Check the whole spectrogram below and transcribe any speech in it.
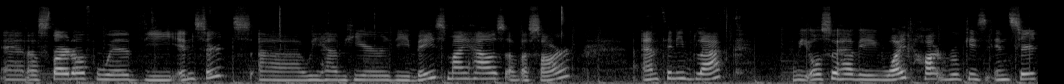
And I'll start off with the inserts. Uh, we have here the base My House of Ausar, Anthony Black. We also have a White Hot Rookies insert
